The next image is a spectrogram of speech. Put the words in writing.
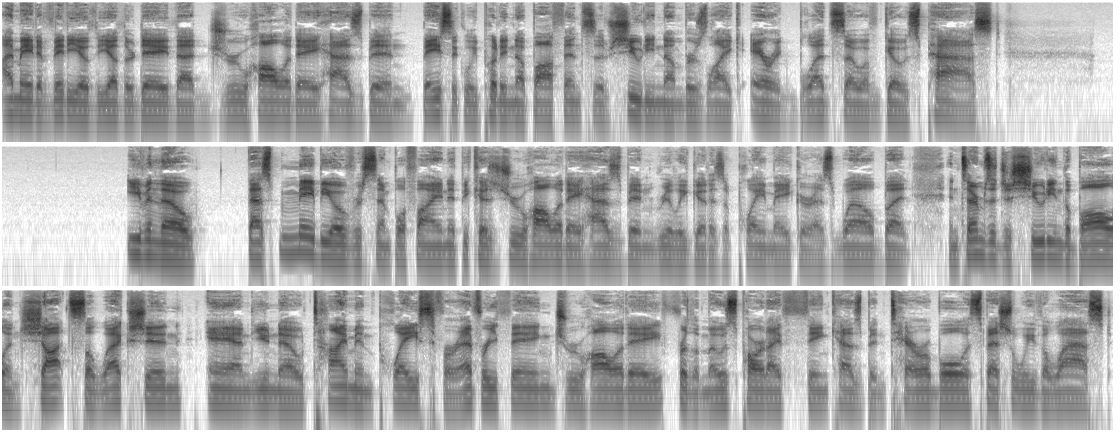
I made a video the other day that Jrue Holiday has been basically putting up offensive shooting numbers like Eric Bledsoe of Ghost Past. Even though that's maybe oversimplifying it because Jrue Holiday has been really good as a playmaker as well. But in terms of just shooting the ball and shot selection and, you know, time and place for everything, Jrue Holiday, for the most part, I think has been terrible, especially the last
